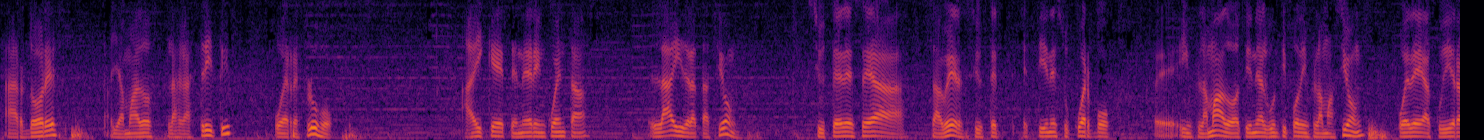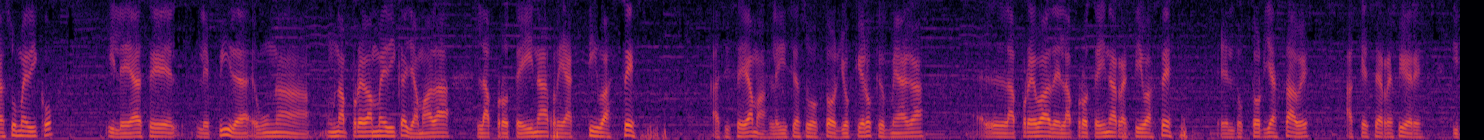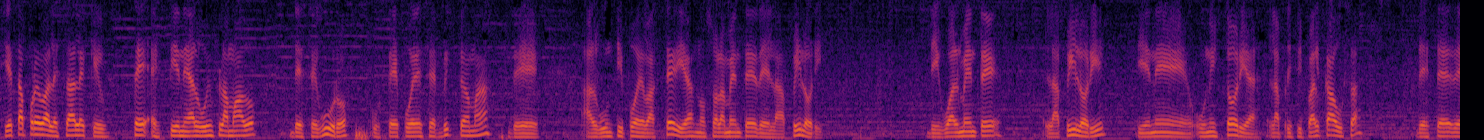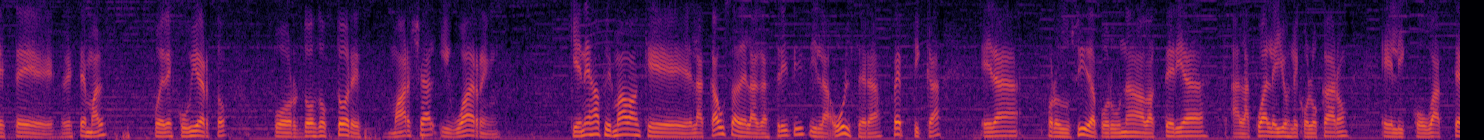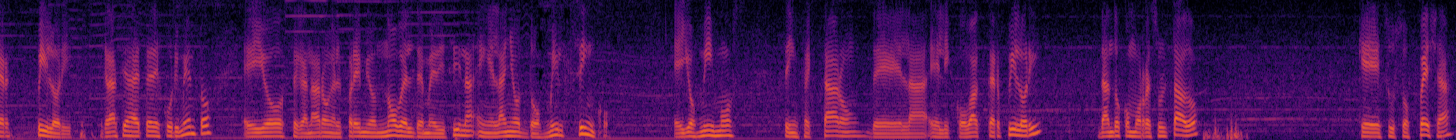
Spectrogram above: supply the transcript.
ardores llamados la gastritis o el reflujo. Hay que tener en cuenta la hidratación. Si usted desea saber si usted tiene su cuerpo eh, inflamado o tiene algún tipo de inflamación, puede acudir a su médico y le hace, le pida una, una prueba médica llamada la proteína reactiva C. Así se llama. Le dice a su doctor, yo quiero que me haga la prueba de la proteína reactiva C. El doctor ya sabe a qué se refiere. Y si esta prueba le sale que usted tiene algo inflamado, de seguro usted puede ser víctima de algún tipo de bacteria, no solamente de la pylori. De igualmente, la pylori tiene una historia. La principal causa de este, de este, de este mal fue descubierto por dos doctores, Marshall y Warren, quienes afirmaban que la causa de la gastritis y la úlcera péptica era producida por una bacteria a la cual ellos le colocaron Helicobacter pylori. Gracias a este descubrimiento, ellos se ganaron el premio Nobel de Medicina en el año 2005. Ellos mismos se infectaron de la Helicobacter pylori, dando como resultado que su sospecha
